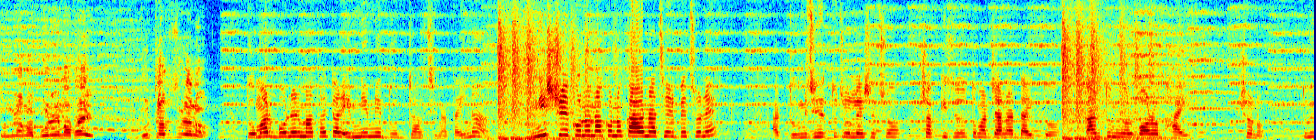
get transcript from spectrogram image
তোমরা আমার বোনের মাথায় দুধ ঢালতেছো কেন? তোমার বোনের মাথায় তো আর এমনি এমনি দুধ ঢালছি না, তাই না? নিশ্চয়ই কোনো না কোনো কারণ আছে এর পেছনে। আর তুমি যেহেতু চলে এসেছ সব কিছু তো তোমার জানার দায়িত্ব, কারণ তুমি ওর বড় ভাই। শোনো, তুমি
